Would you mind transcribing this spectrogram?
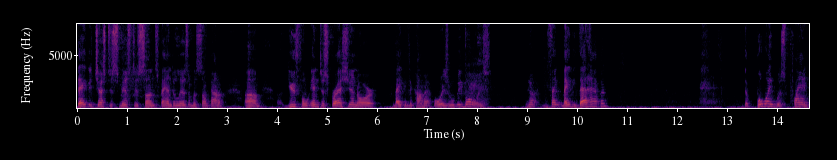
David just dismissed his son's vandalism as some kind of um, youthful indiscretion or making the comment, boys will be boys? You know, you think maybe that happened? the boy was, plan,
